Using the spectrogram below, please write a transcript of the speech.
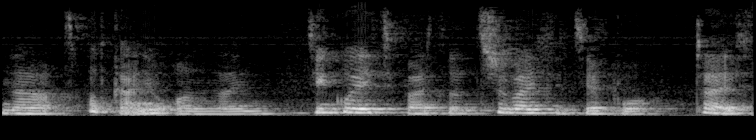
na spotkaniu online. Dziękuję Ci bardzo. Trzymaj się ciepło. Cześć!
